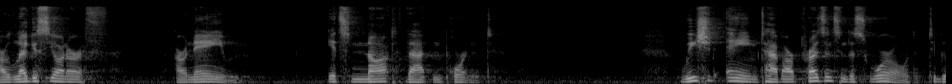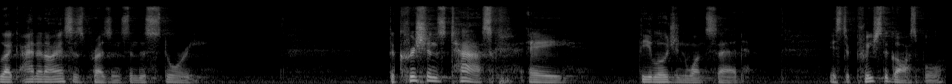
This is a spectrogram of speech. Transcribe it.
Our legacy on earth, our name. It's not that important. We should aim to have our presence in this world to be like Ananias' presence in this story. The Christian's task, a theologian once said, is to preach the gospel,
